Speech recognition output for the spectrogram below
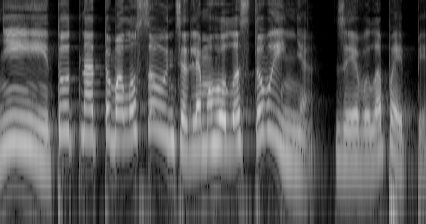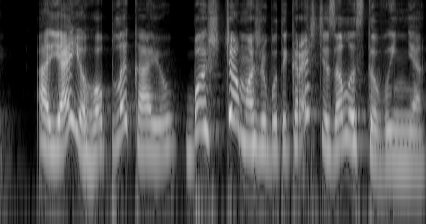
Ні, тут надто мало сонця для мого ластовиння, заявила Пеппі. А я його плекаю, бо що може бути краще за ластовиння?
